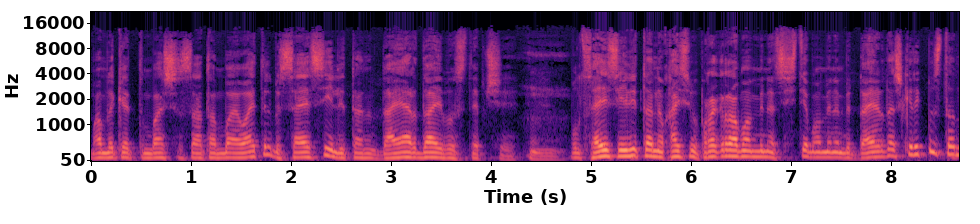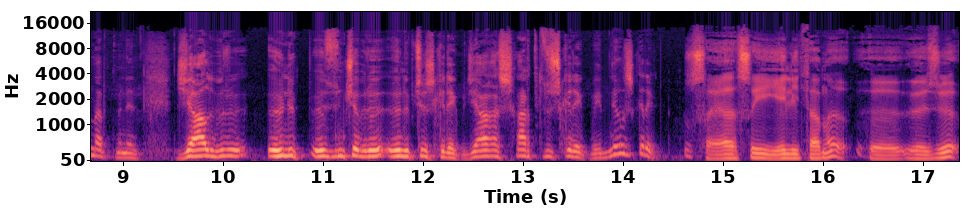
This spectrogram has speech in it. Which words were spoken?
мамлекеттин башчысы атамбаев айтты эле биз саясий элитаны даярдайбыз депчи. Бул саясий элитаны кайсы бир программа менен система менен бир даярдаш керекпи стандарт менен? Же ал бир өнүп өзүнчө бир өнүп чыгыш керекпи же ага шарт түзүш керекпи эмне кылыш керек? Саясий элитаны э, өзү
